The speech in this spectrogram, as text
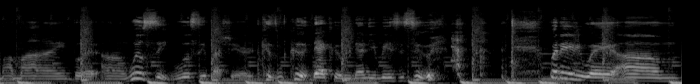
my mind, but um, we'll see. We'll see if I share it because could that could be none of your business too. but anyway, um,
